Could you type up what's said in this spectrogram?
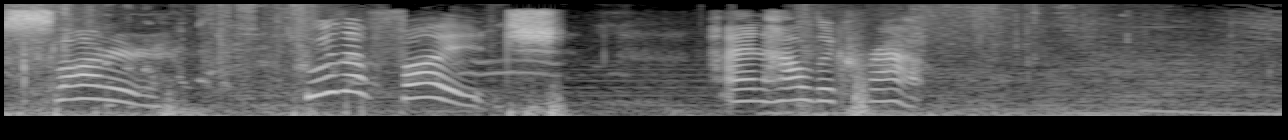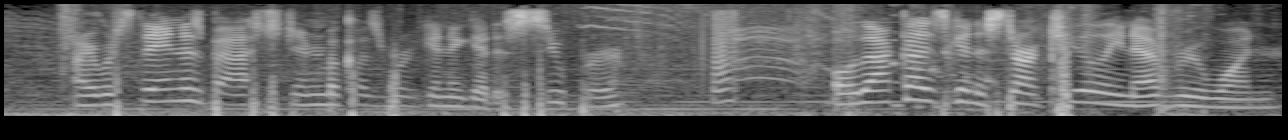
Slaughter! Who the fudge? And how the crap? Alright, we're staying as Bastion because we're gonna get a super. Oh, that guy's gonna start killing everyone.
